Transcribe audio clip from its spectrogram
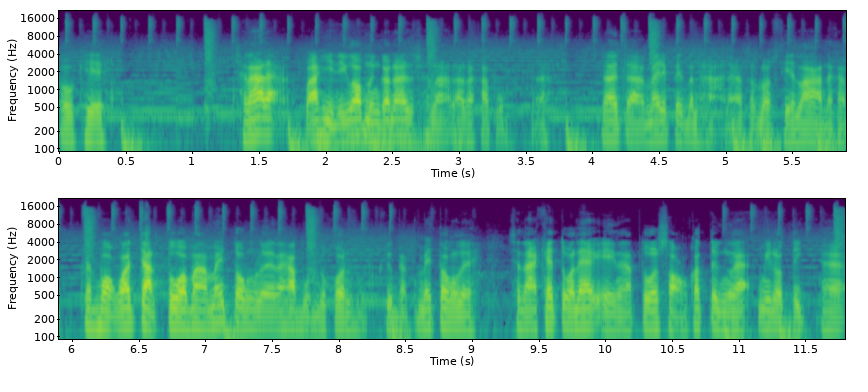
โอเค นะแล้วปาหินอีกรอบหนึ่งก็น่าจะชนะแล้วนะครับผมนะน่าจะไม่ได้เป็นปัญหานะครับสำหรับเซียร่านะครับจะบอกว่าจัดตัวมาไม่ตรงเลยนะครับผมทุกคนคือแบบไม่ตรงเลย ชนะแค่ตัวแรกเองนะครับตัว 2 ก็ตึงและมิโรติกนะฮะ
